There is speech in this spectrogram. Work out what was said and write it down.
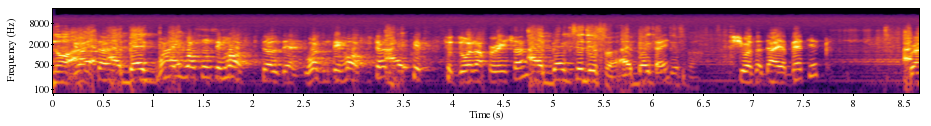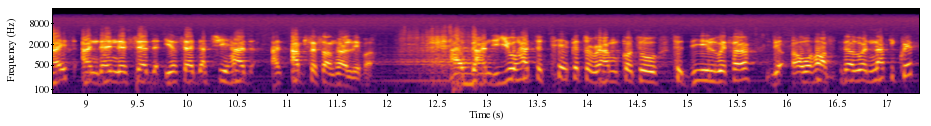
No, You I. I beg, Why wasn't the hospital there? Wasn't the hospital I- equipped to do an operation? I beg to differ. I beg Okay. to differ. she was a diabetic, right? And then they said you said that she had an abscess on her liver. I beg, And you had to take her to Ramco to, to deal with her. The, our hospital were not equipped.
